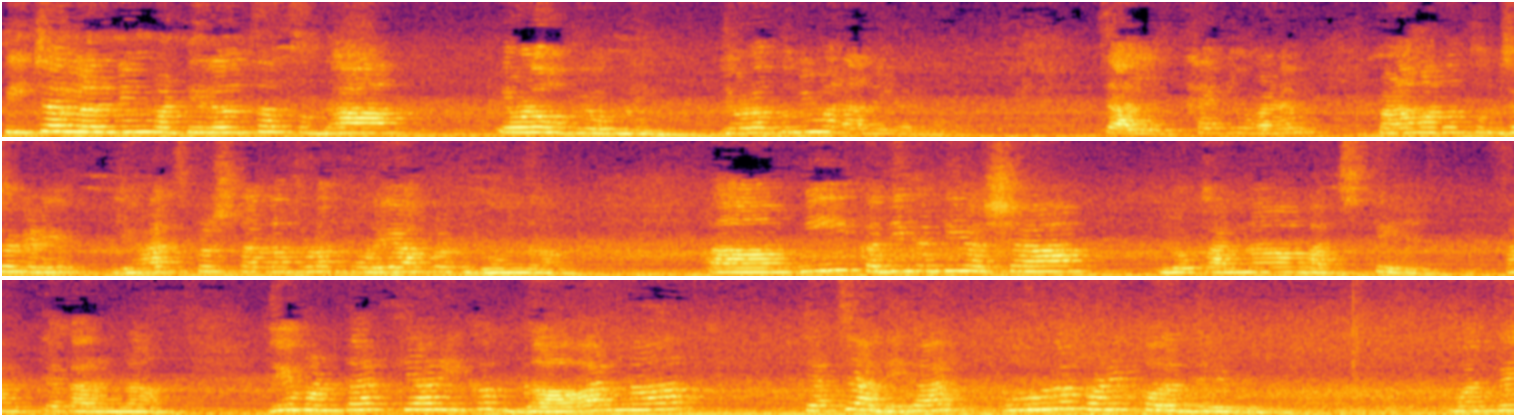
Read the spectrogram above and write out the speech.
टीचर लर्निंग मटेरियलचा सुद्धा एवढा उपयोग नाही. जेवढा तुम्ही मनाने करणार. चालेल थँक्यू मॅडम मॅडम आता तुमच्याकडे ह्याच प्रश्नांना थोडा पुढे आपण घेऊन जा. मी कधी कधी अशा लोकांना वाचते साहित्यकारांना जे म्हणतात की यार एका गावांना त्याचे अधिकार पूर्णपणे परत दिले गेले म्हणजे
